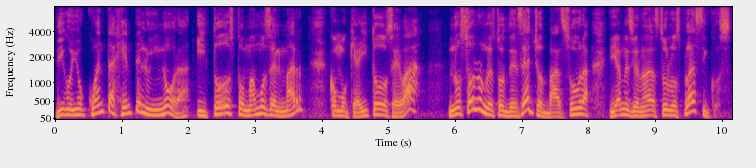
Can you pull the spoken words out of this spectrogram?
Digo yo, ¿cuánta gente lo ignora y todos tomamos el mar como que ahí todo se va? no solo nuestros desechos, basura, ya mencionabas tú los plásticos.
